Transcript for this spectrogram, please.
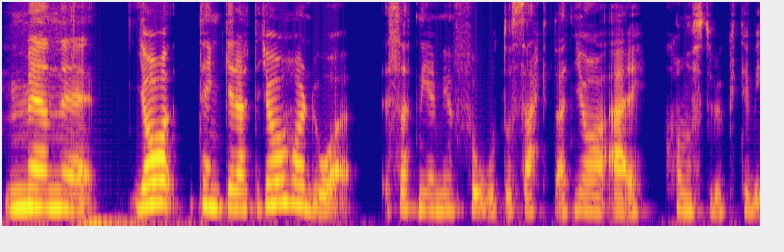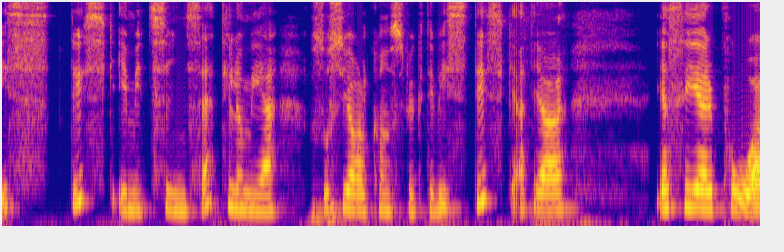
Men eh, jag tänker att jag har då satt ner min fot och sagt att jag är konstruktivistisk i mitt synsätt, till och med socialkonstruktivistisk. Att jag, jag ser på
